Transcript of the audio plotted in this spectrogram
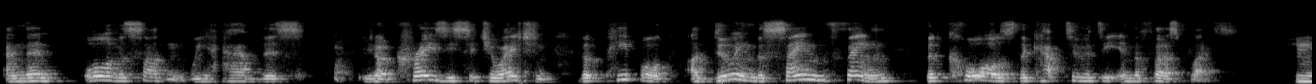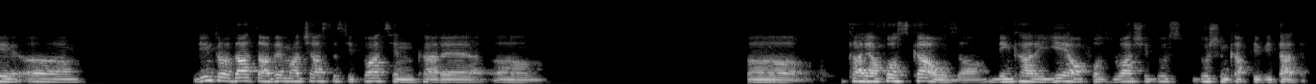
And then all of a sudden we have this, you know, crazy situation that people are doing the same thing that caused the captivity in the first place. Și uh, dintr-o dată avem această situație în care uh, uh, care a fost cauza din care ei au fost luați și dus, duși în captivitate.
